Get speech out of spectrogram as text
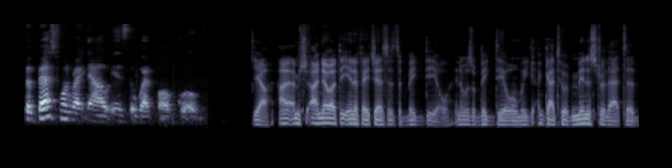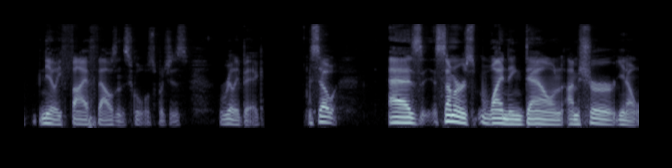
the best one right now is the wet bulb globe. Yeah, I, am I know at the NFHS it's a big deal, and it was a big deal when we got to administer that to nearly 5,000 schools, which is really big. So, as summer's winding down, I'm sure you know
